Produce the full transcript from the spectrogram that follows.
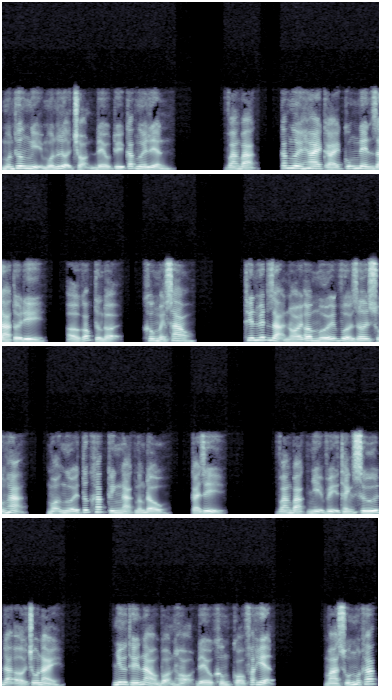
muốn thương nghị muốn lựa chọn đều tùy các ngươi liền. Vàng bạc, các ngươi hai cái cũng nên ra tới đi, ở góc tường đợi, không mệt sao. Thiên huyết dạ nói âm mới vừa rơi xuống hạ, mọi người tức khắc kinh ngạc ngẩng đầu, cái gì? Vàng bạc nhị vị thánh sứ đã ở chỗ này. Như thế nào bọn họ đều không có phát hiện. Mà xuống một khắc,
